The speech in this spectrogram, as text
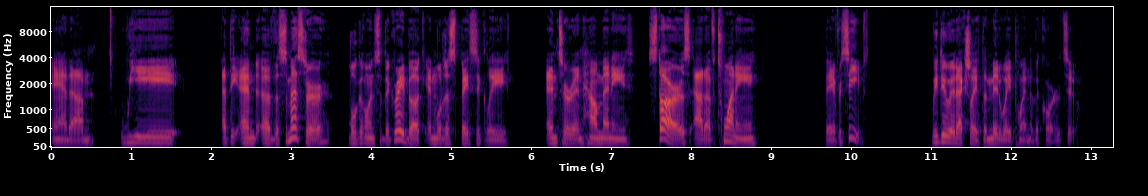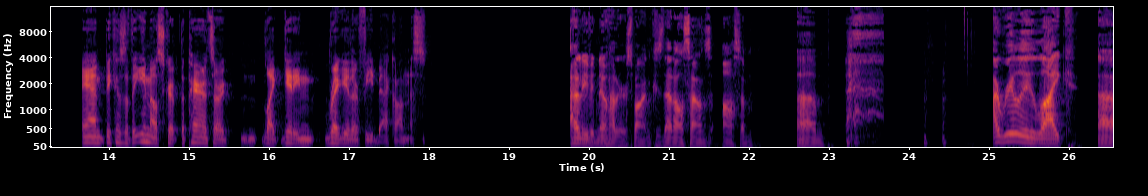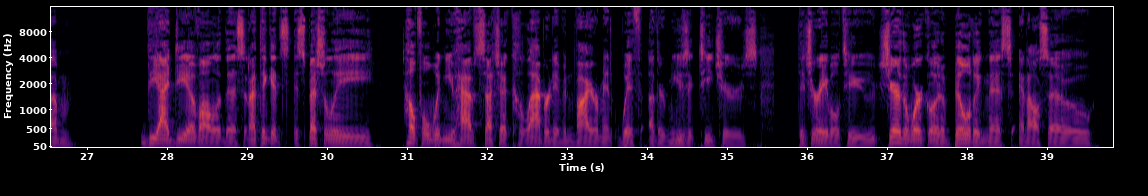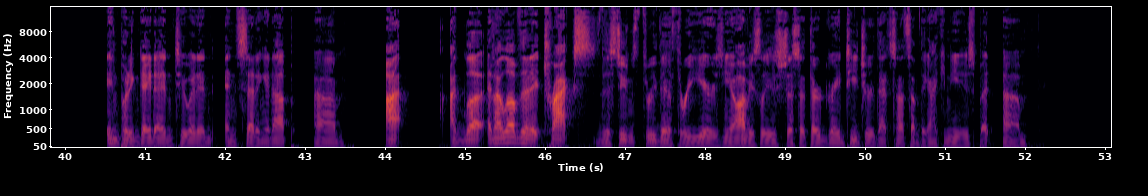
And um, we at the end of the semester we'll go into the gradebook and we'll just basically enter in how many stars out of twenty they've received. We do it actually at the midway point of the quarter too. And because of the email script, the parents are like getting regular feedback on this. I don't even know how to respond because that all sounds awesome. Um, I really like um, the idea of all of this, and I think it's especially helpful when you have such a collaborative environment with other music teachers that you're able to share the workload of building this and also inputting data into it and, and setting it up um, I I love and I love that it tracks the students through their three years. You know, obviously it's just a third grade teacher. That's not something I can use, but um,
